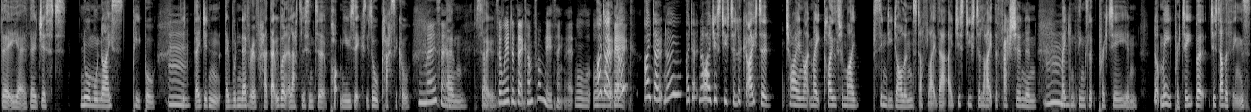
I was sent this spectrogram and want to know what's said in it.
they yeah, they're just normal, nice people. Mm. They didn't. They would never have had that. We weren't allowed to listen to pop music. It's all classical. Amazing. Um, so so where did that come from? Do you think that all, all I don't know. back? I don't know. I don't know. I just used to look. I used to try and like make clothes for my Cindy doll and stuff like that. I just used to like the fashion and Mm. making things look pretty and not me pretty, but just other things.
